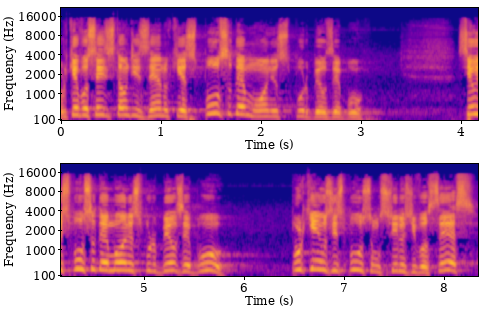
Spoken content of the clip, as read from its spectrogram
porque vocês estão dizendo que expulso demônios por Beuzebu. Se eu expulso demônios por Beuzebu, por quem os expulsam os filhos de vocês?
